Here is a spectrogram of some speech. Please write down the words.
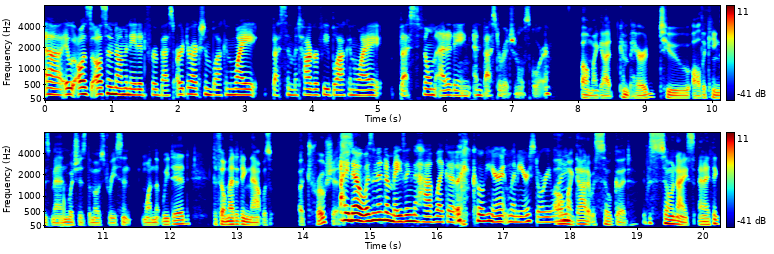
Uh, it was also nominated for Best Art Direction, Black and White, Best Cinematography, Black and White, Best Film Editing, and Best Original Score. Oh my god! Compared to All the King's Men, which is the most recent one that we did, the film editing that was atrocious. I know, wasn't it amazing to have like a coherent linear storyline? Oh my god, it was so good. It was so nice, and I think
